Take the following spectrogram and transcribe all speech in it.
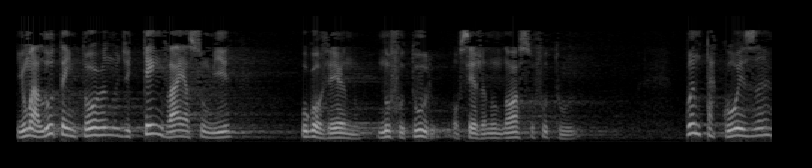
e uma luta em torno de quem vai assumir o governo no futuro, ou seja, no nosso futuro. Quanta coisa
